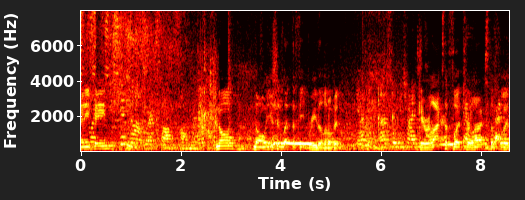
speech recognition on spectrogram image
Any pain? She should not wear socks all night. No, no, you should let the feet breathe a little bit. Yeah, that's what we tried to Okay, relax the foot, Okay, relax the foot.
